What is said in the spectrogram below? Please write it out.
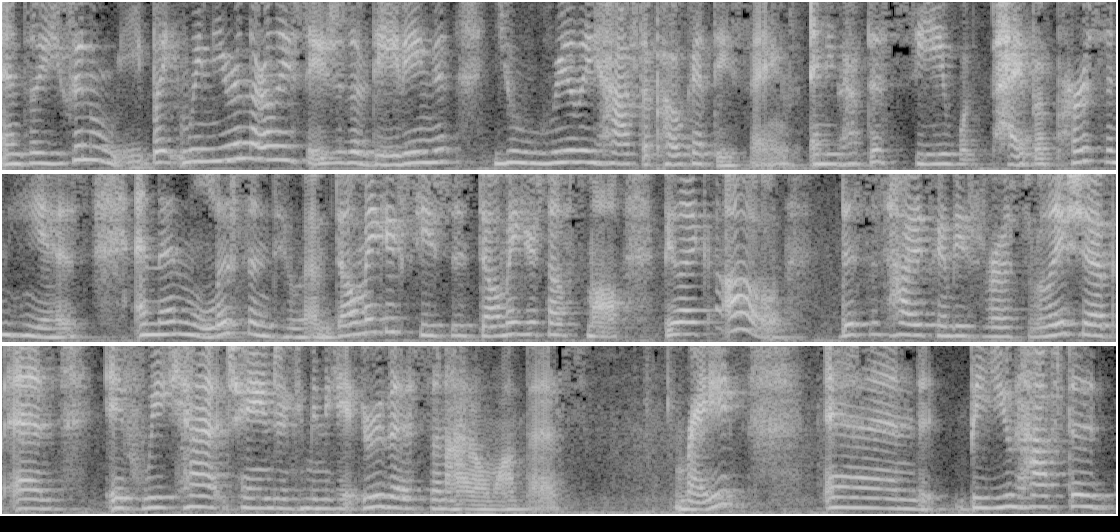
And so you can, but when you're in the early stages of dating, you really have to poke at these things and you have to see what type of person he is and then listen to him. Don't make excuses. Don't make yourself small. Be like, oh, this is how he's going to be for us the relationship and if we can't change and communicate through this then i don't want this right? And but you have to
